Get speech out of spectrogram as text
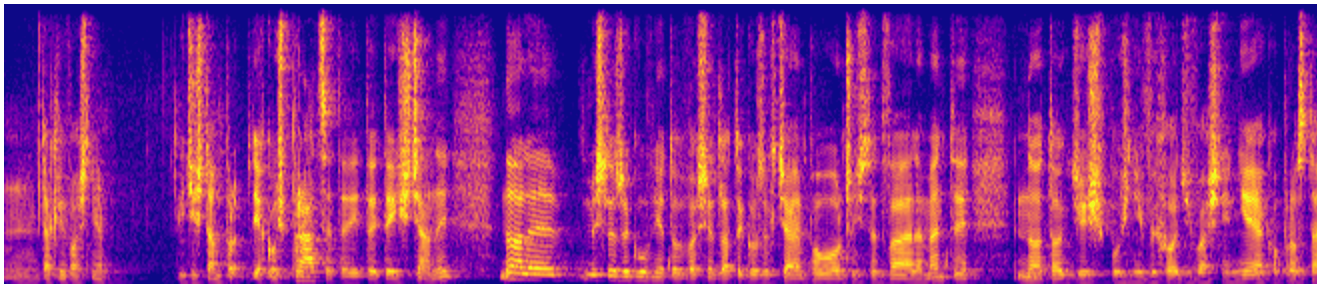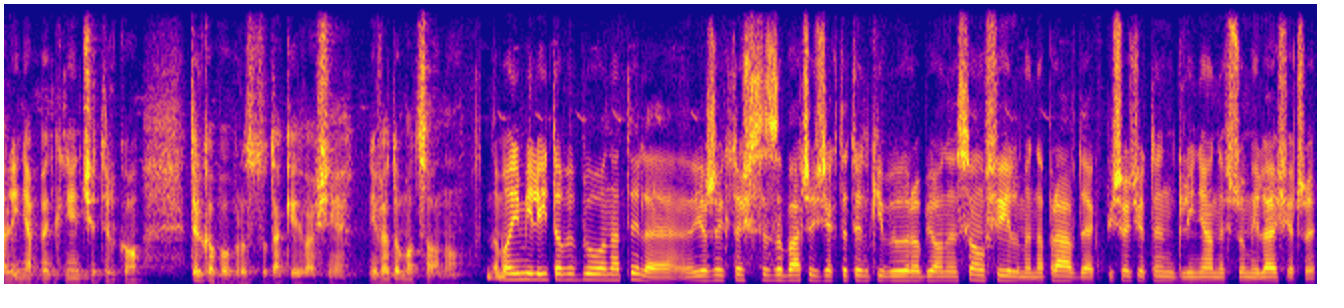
mm, takie właśnie gdzieś tam pr- jakąś pracę tej, tej, tej ściany. No ale myślę, że głównie to właśnie dlatego, że chciałem połączyć te dwa elementy, no to gdzieś później wychodzi właśnie nie jako prosta linia pęknięcie, tylko, tylko po prostu takie właśnie nie wiadomo co. No. no moi mili, to by było na tyle. Jeżeli ktoś chce zobaczyć jak te tynki były robione, są filmy, naprawdę. Jak piszecie ten gliniany w Szumilesie, czy,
